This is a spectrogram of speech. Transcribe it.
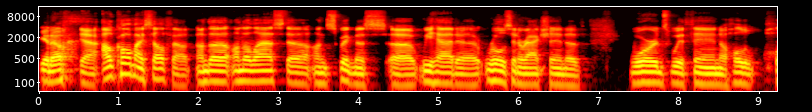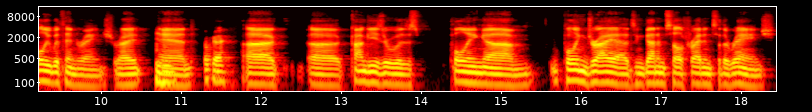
you know? yeah i'll call myself out on the on the last uh on squigmus uh we had a rules interaction of wards within a whole wholly within range right Mhm. and Okay. uh uh congeezer was pulling um pulling dryads and got himself right into the range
